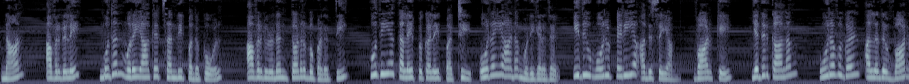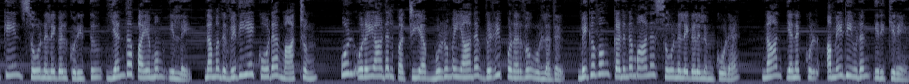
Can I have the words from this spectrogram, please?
நான் அவர்களை முதன் முறையாக சந்திப்பது போல் அவர்களுடன் தொடர்புபடுத்தி புதிய தலைப்புகளை பற்றி உரையாட முடிகிறது. இது ஒரு பெரிய அதிசயம். வாழ்க்கை எதிர்காலம் உறவுகள் அல்லது வாழ்க்கையின் சூழ்நிலைகள் குறித்து எந்த பயமும் இல்லை. நமது விதியை கூட மாற்றும் உள் உரையாடல் பற்றிய முழுமையான விழிப்புணர்வு உள்ளது. மிகவும் கடினமான சூழ்நிலைகளிலும் கூட நான் எனக்குள் அமைதியுடன் இருக்கிறேன்.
